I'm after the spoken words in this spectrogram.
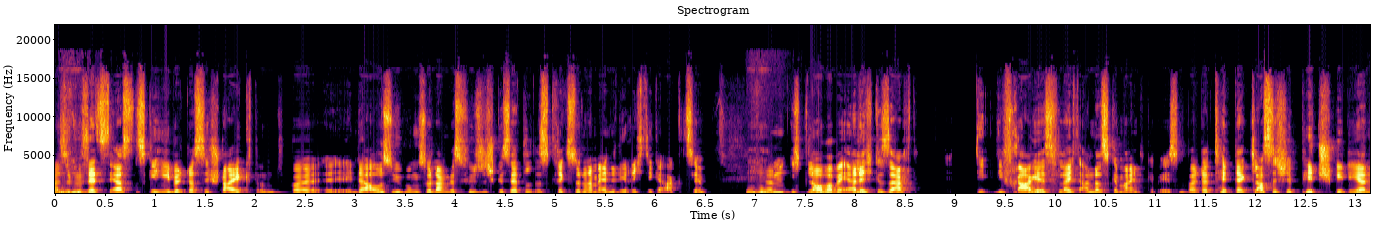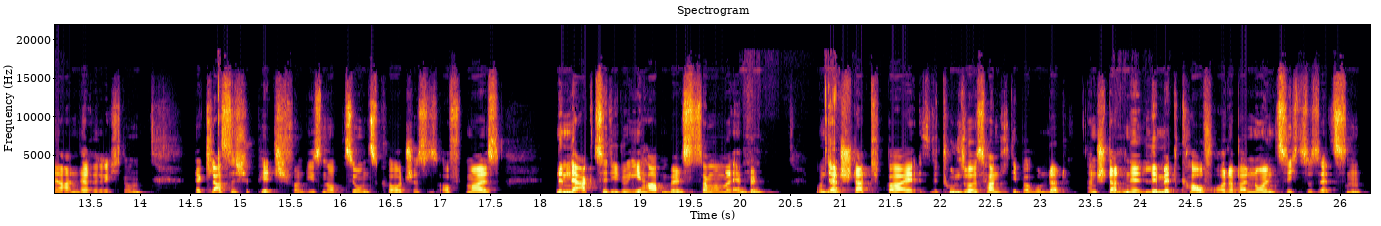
Also Mhm. du setzt erstens gehebelt, dass sie steigt und bei, äh, in der Ausübung, solange das physisch gesettelt ist, kriegst du dann am Ende die richtige Aktie. Mhm. Ähm, ich glaube aber ehrlich gesagt, die, die Frage ist vielleicht anders gemeint gewesen, weil der, der klassische Pitch geht eher in eine andere Richtung. Der klassische Pitch von diesen Optionscoaches ist oftmals, nimm eine Aktie, die du eh haben willst, sagen wir mal Apple, Mhm. und Ja. anstatt bei, wir tun so, als handelt die bei 100, anstatt Mhm. eine Limit-Kauforder bei 90 zu setzen,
